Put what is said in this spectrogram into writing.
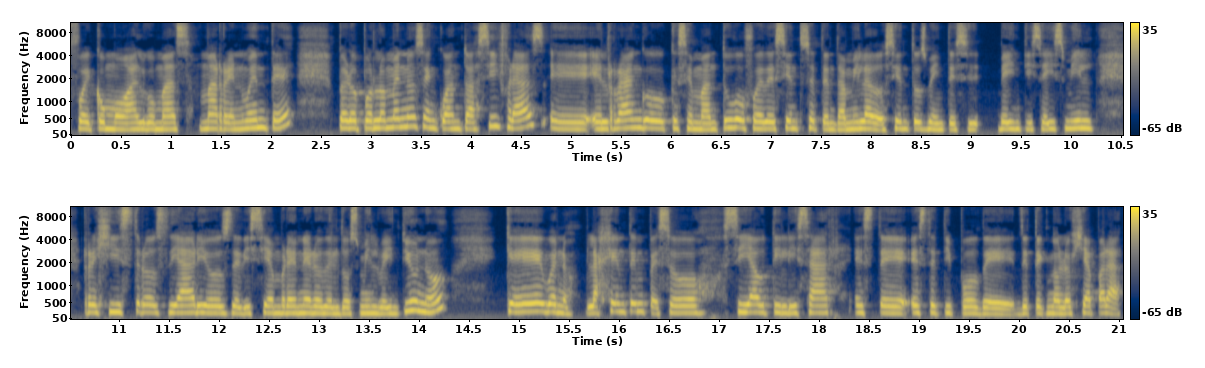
fue como algo más, más renuente, pero por lo menos en cuanto a cifras, el rango que se mantuvo fue de 170 mil a 226 mil registros diarios de diciembre enero del 2021 que, bueno, la gente empezó sí a utilizar este, este tipo de, tecnología para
